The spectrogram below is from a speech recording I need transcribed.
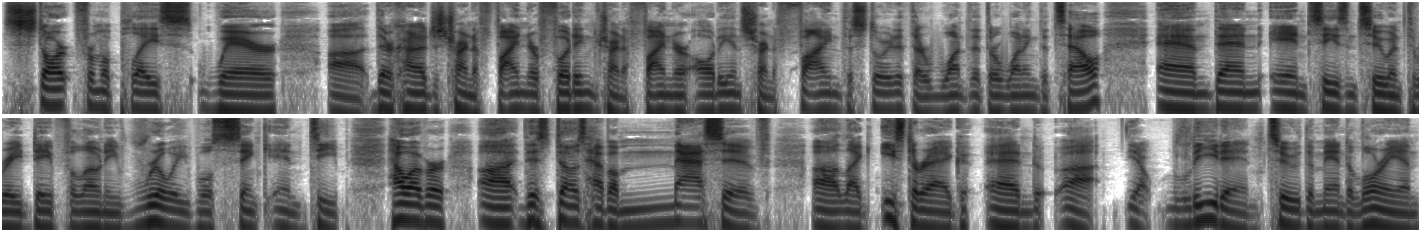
start from a place where uh, they're kind of just trying to find their footing, trying to find their audience, trying to find the story that they're want that they're wanting to tell. And then in season two and three, Dave Filoni really will sink in deep. However, uh, this does have a massive uh, like Easter egg and uh, you know lead in to the Mandalorian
